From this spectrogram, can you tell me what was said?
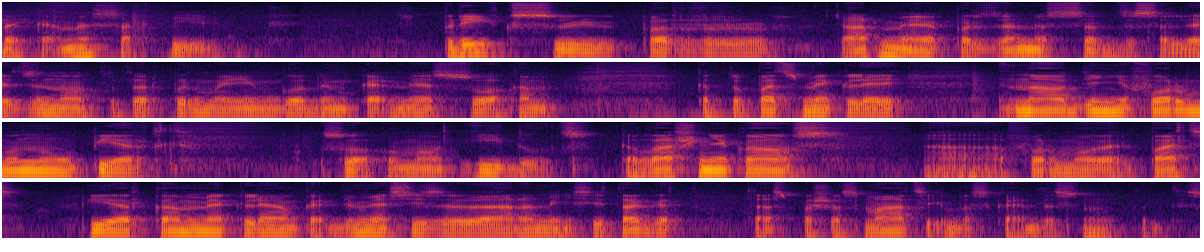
tā kā mēs aktīvi. Prieks par viņu armiju, par zemesardzi salīdzinot ar pirmajiem gadiem, kad mēs sokam, kad tu pats meklēji naudiņu formu nopirkt. Sokumā īdūts Kalašņikovs, formu vēl pats pierkam, meklējam, kad mēs izvērāmies tagad. Tās pašas mācības, kādas, nu, tas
